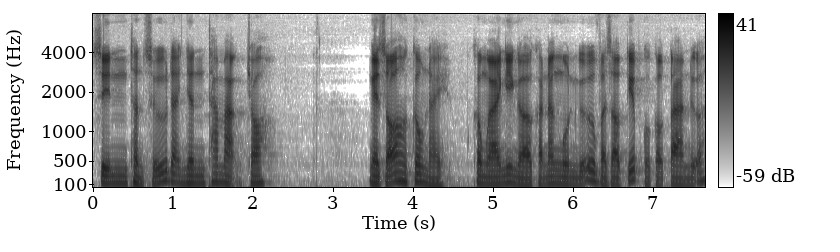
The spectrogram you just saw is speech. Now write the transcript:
Xin thần sứ đại nhân tha mạng cho. Nghe rõ câu này Không ai nghi ngờ khả năng ngôn ngữ và giao tiếp của cậu ta nữa.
